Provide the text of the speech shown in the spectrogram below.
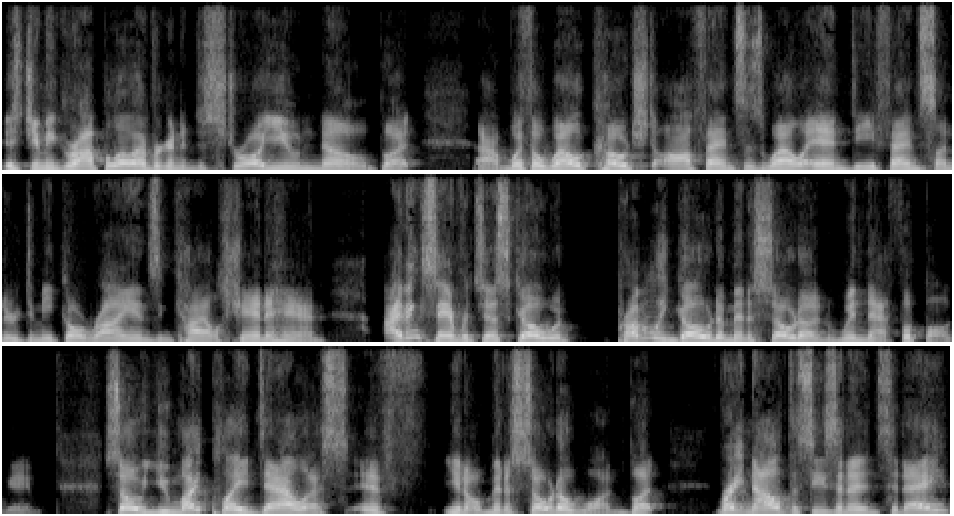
Is Jimmy Garoppolo ever going to destroy you? No, but uh, with a well coached offense as well and defense under DeMeco Ryans and Kyle Shanahan, I think San Francisco would probably go to Minnesota and win that football game. So you might play Dallas if, you know, Minnesota won, but right now, if the season ended today,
